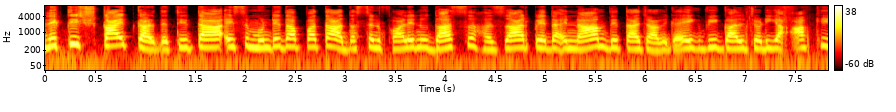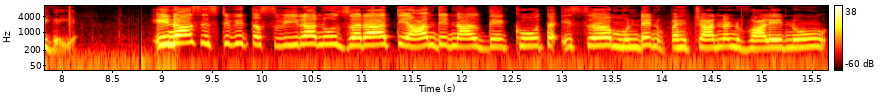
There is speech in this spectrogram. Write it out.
ਲਿਖਤੀ ਸ਼ਿਕਾਇਤ ਕਰ ਦਿੱਤੀ। ਤਾਂ ਇਸ ਮੁੰਡੇ ਦਾ ਪਤਾ ਦੱਸਣ ਵਾਲੇ ਨੂੰ 10000 ਰੁਪਏ ਦਾ ਇਨਾਮ ਦਿੱਤਾ ਜਾਵੇਗਾ। ਇਹ ਵੀ ਗੱਲ ਜਿਹੜੀ ਆਖੀ ਗਈ ਹੈ। ਇਨ੍ਹਾਂ ਸੀਸੀਟੀਵੀ ਤਸਵੀਰਾਂ ਨੂੰ ਜ਼ਰਾ ਧਿਆਨ ਦੇ ਨਾਲ ਦੇਖੋ ਤਾਂ ਇਸ ਮੁੰਡੇ ਨੂੰ ਪਹਿਚਾਨਣ ਵਾਲੇ ਨੂੰ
